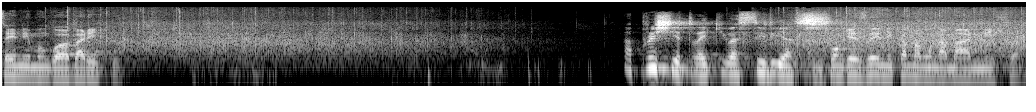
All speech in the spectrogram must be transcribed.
Appreciate like you are serious. mpongezeni kama mnamaanisha.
